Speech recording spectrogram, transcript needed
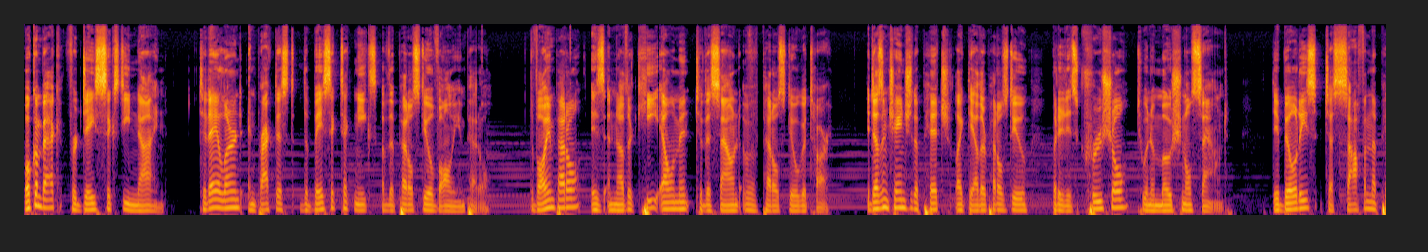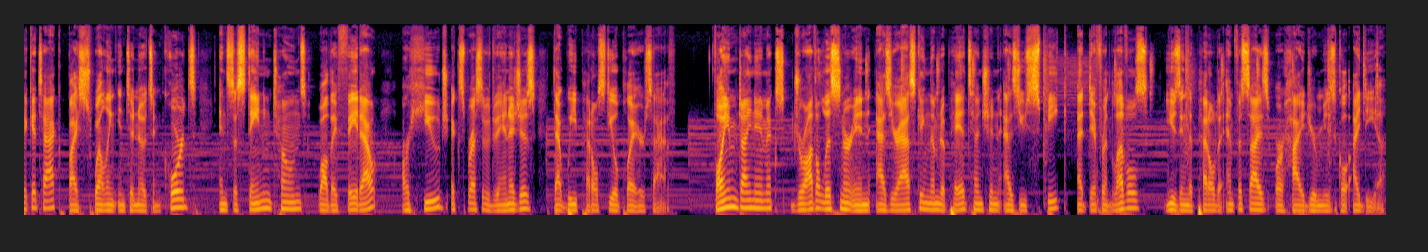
Welcome back for day 69. Today I learned and practiced the basic techniques of the pedal steel volume pedal. The volume pedal is another key element to the sound of a pedal steel guitar. It doesn't change the pitch like the other pedals do, but it is crucial to an emotional sound. The abilities to soften the pick attack by swelling into notes and chords and sustaining tones while they fade out are huge expressive advantages that we pedal steel players have. Volume dynamics draw the listener in as you're asking them to pay attention as you speak at different levels, using the pedal to emphasize or hide your musical idea.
